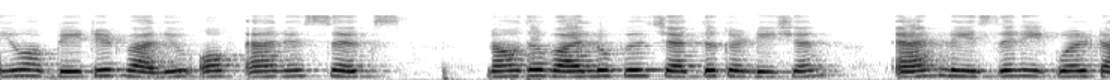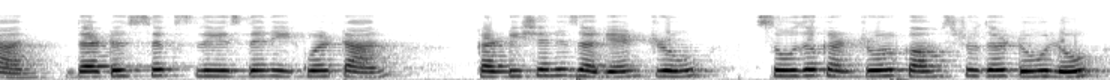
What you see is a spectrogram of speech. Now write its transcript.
new updated value of n is 6 now the while loop will check the condition n less than equal 10 that is 6 less than equal 10 condition is again true. So the control comes to the do loop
